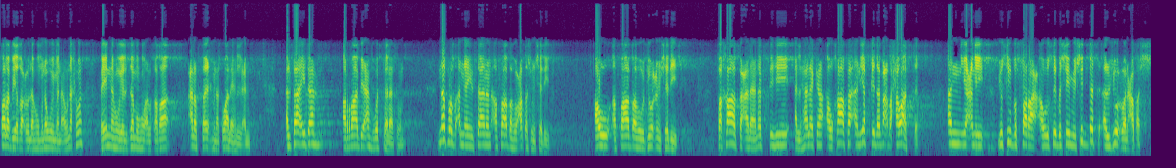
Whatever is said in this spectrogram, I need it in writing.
طلب يضع له منوما أو نحوه فإنه يلزمه القضاء على الصحيح من أقوال أهل العلم. الفائدة الرابعة والثلاثون. نفرض أن إنسانا أصابه عطش شديد أو أصابه جوع شديد فخاف على نفسه الهلكة أو خاف أن يفقد بعض حواسه أن يعني يصيب الصرع أو يصيب شيء من شدة الجوع والعطش.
